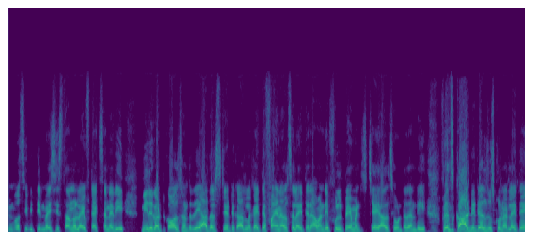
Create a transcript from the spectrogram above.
ఎన్ఓసి విత్ ఇన్వైస్ ఇస్తాను. లైఫ్ ట్యాక్స్ అనేది మీరు కట్టుకోవాల్సి ఉంటుంది. అదర్ స్టేట్ కార్లకు అయితే ఫైనాన్స్ అయితే రావండి. ఫుల్ పేమెంట్ చేయాల్సి ఉంటుందండి. ఫ్రెండ్స్ కార్ డీటెయిల్ చూసుకున్నట్లయితే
